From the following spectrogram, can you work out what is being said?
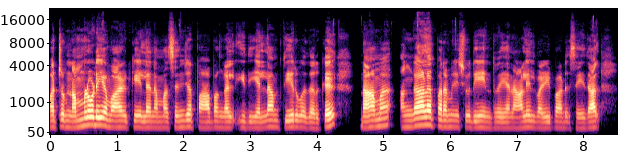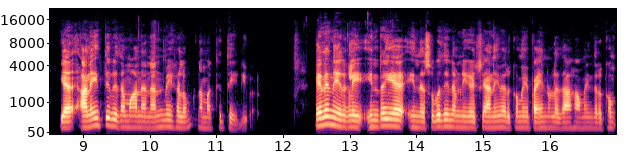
மற்றும் நம்மளுடைய வாழ்க்கையில நம்ம செஞ்ச பாபங்கள் இது எல்லாம் தீர்வதற்கு நாம அங்காள பரமேஸ்வரியை இன்றைய நாளில் வழிபாடு செய்தால் அனைத்து விதமான நன்மைகளும் நமக்கு தேடி வரும். என்ன நேயர்களே இன்றைய இந்த சுபதினம் நிகழ்ச்சி அனைவருக்குமே பயனுள்ளதாக அமைந்திருக்கும்.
